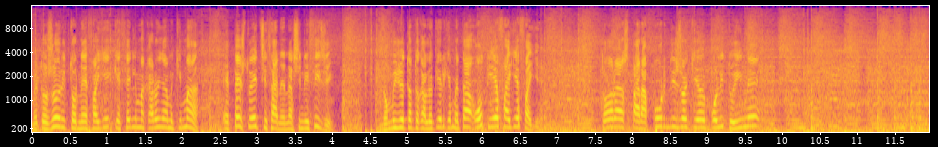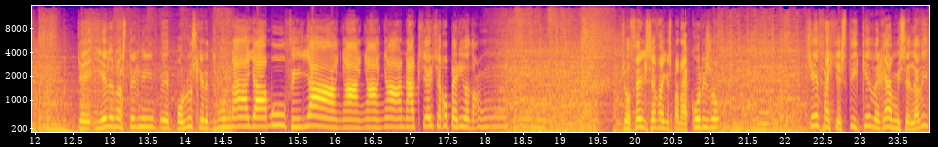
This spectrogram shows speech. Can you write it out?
Με το ζόρι τον έφαγε και θέλει μακαρόνια με κοιμά. Ε, πες του έτσι θα είναι, να συνηθίζει. Νομίζω ότι από το καλοκαίρι και μετά ό,τι έφαγε, έφαγε. Τώρα σπαραπόρνιζο και πολύ του είναι. Και η Έλενα στέλνει ε, πολλούς χαιρετισμούς. Να για μου, φιλιά, νια, νια, νια, να ξέρεις, έχω περίοδο. Και ο Θέλει έφαγε σπανακόριζο και θα χεστεί και δεν γάμισε. Δηλαδή,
